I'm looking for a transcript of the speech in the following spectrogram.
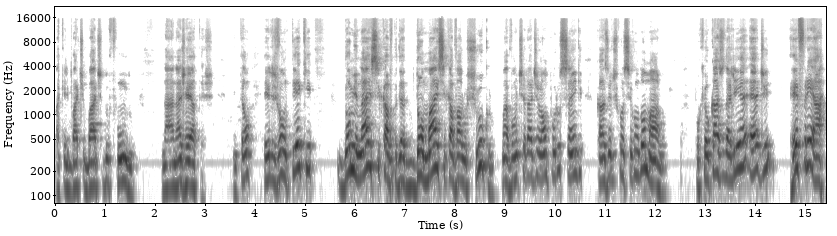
aquele bate-bate do fundo na, nas retas. Então, eles vão ter que dominar esse domar esse cavalo chucro, mas vão tirar de lá um puro sangue, caso eles consigam domá-lo. Porque o caso dali é, é de refrear.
